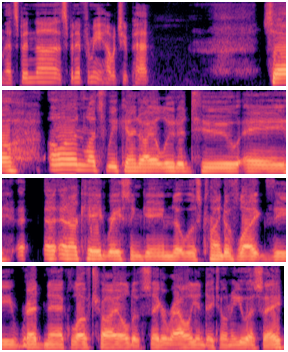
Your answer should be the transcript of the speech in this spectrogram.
that's been uh, that's been it for me. How about you, Pat? So on Let's Weekend, I alluded to a, a an arcade racing game that was kind of like the redneck love child of Sega Rally and Daytona USA.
